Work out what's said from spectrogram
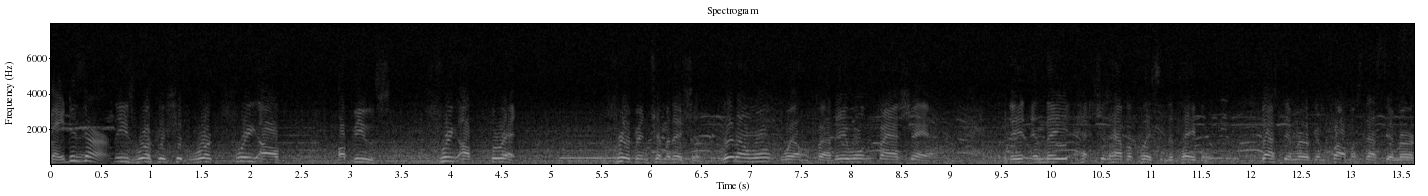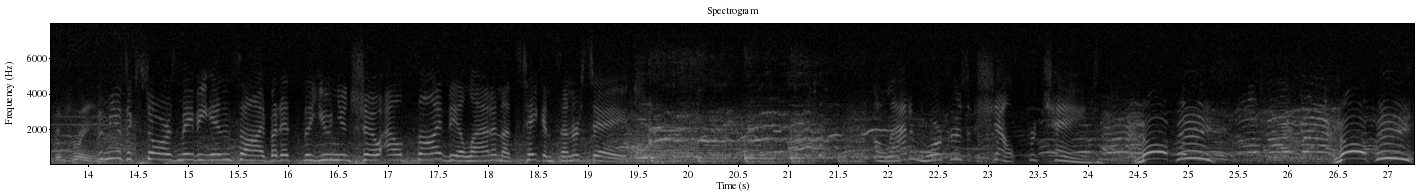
they deserve. These workers should work free of abuse, free of threat, free of intimidation. They don't want welfare. They want fair share. They, and they should have a place at the table. That's the American promise. That's the American dream. The music stars may be inside, but it's the union show outside the Aladdin that's taken center stage. Aladdin workers shout for change. No peace! No peace!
